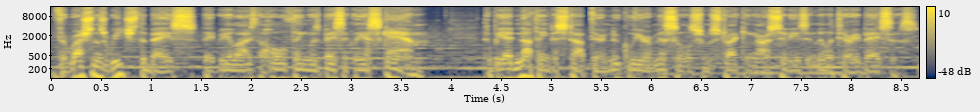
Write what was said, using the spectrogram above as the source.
If the Russians reached the base, they'd realize the whole thing was basically a scam, that we had nothing to stop their nuclear missiles from striking our cities and military bases.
